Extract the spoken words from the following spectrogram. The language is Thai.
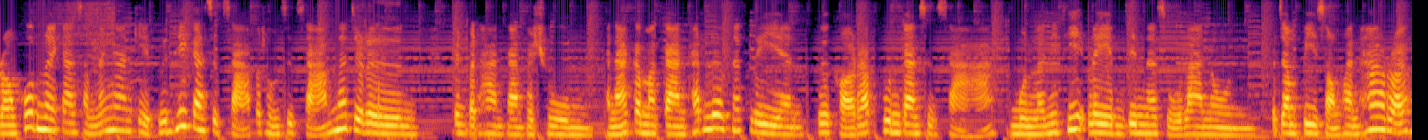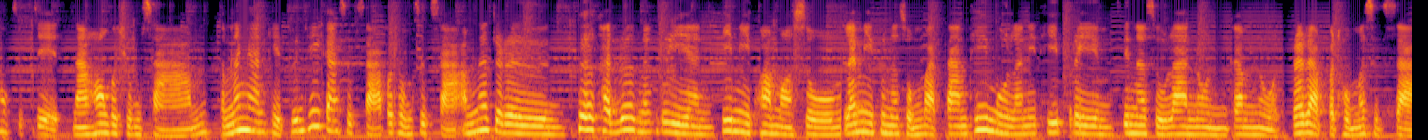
รองผู้อำนวยการสำนักงงานเขตพื้นที่การศึกษาปฐมศึกษาอำนาจเจริญ เป็นประธานการประชุม คณะกรรมการคัดเลือกนักเรียน เพื่อขอรับทุนการศึกษา มูลนิธิเรมจินสูลานนท์ประจำปี 2567 ณ ห้องประชุม 3 สำนักงงานเขตพื้นที่การศึกษาปฐมศึกษาอำนาจเจริญ เพื่อคัดเลือกนักเรียนที่มีความเหมาะสม และมีคุณสมบัติตามที่มูลนิธิเปรมจินสูลานนท์กำหนด ระดับประถมศึกษา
